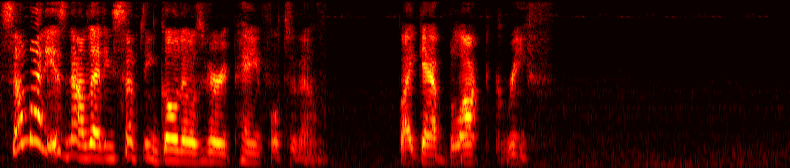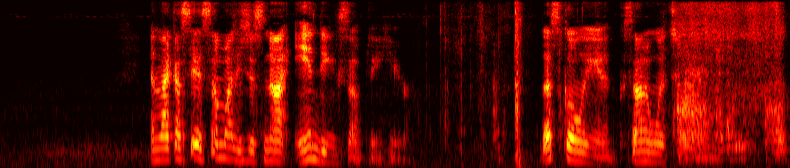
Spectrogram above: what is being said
Somebody is not letting something go that was very painful to them. Like got blocked grief. And like I said, somebody's just not ending something here. Let's go in because I don't want to.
